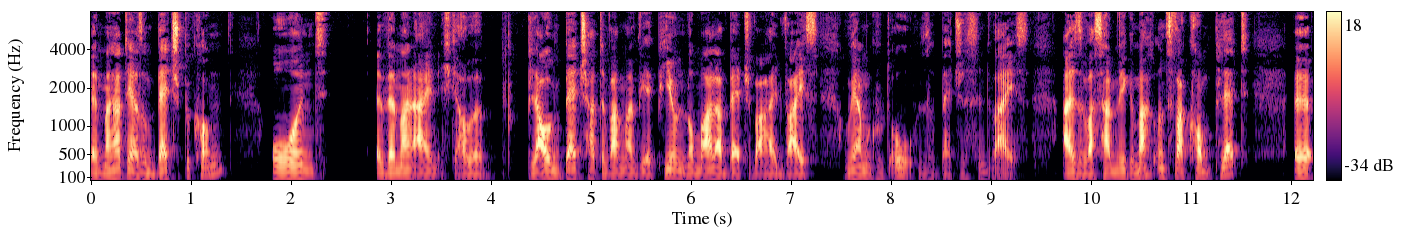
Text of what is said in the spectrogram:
äh, man hatte ja so ein Badge bekommen und äh, wenn man ein, ich glaube, blauen Badge hatte, war man VIP und normaler Badge war halt weiß. Und wir haben geguckt, oh, unsere Badges sind weiß. Also was haben wir gemacht? Und zwar komplett äh,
